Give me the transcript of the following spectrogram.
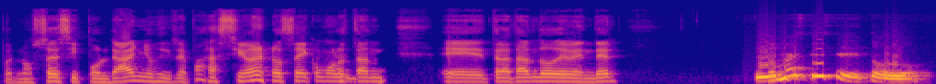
pues no sé si por daños y reparaciones, no sé cómo lo están eh, tratando de vender. Lo más triste de todo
